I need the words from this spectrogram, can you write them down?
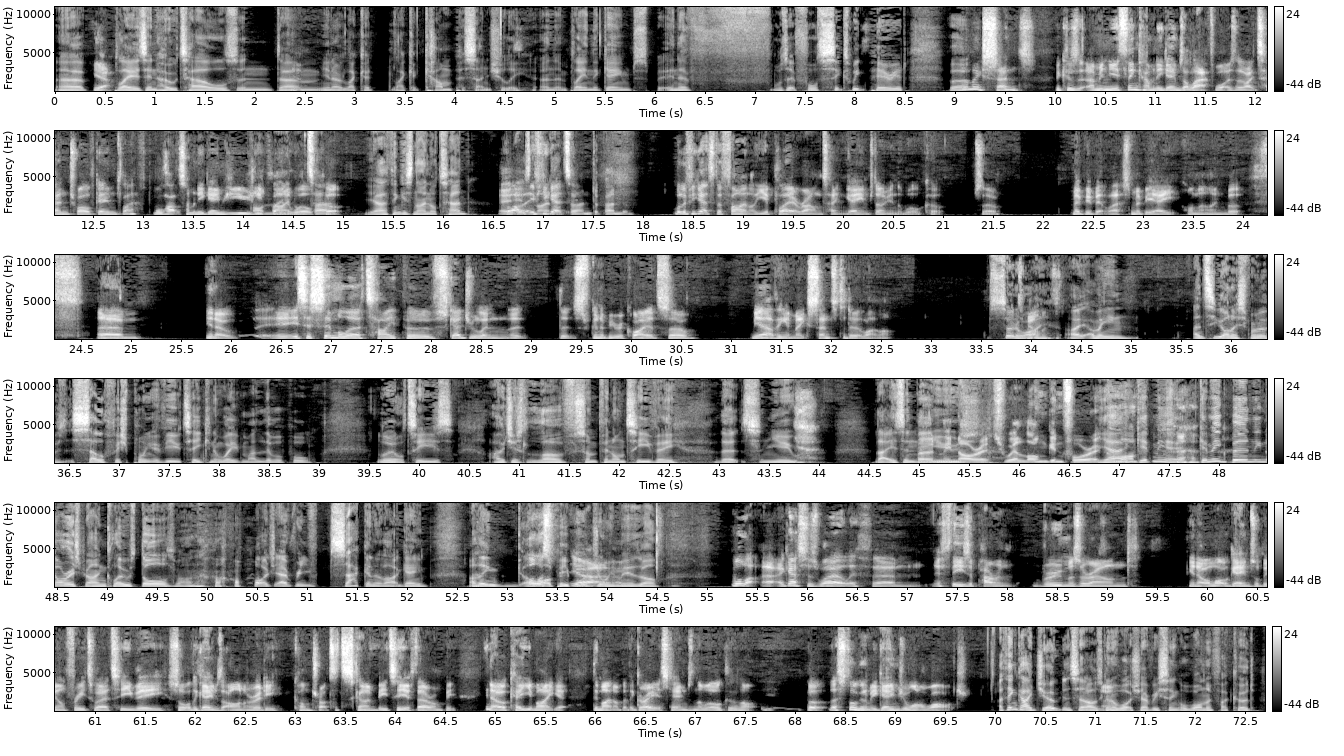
Uh, Yeah. players in hotels and um, you know like a like a camp essentially, and then playing the games in a f- was it four to six week period. But That makes sense because I mean, you think how many games are left? What is there like 10, 12 games left? Well, that's how many games you usually Oh, play in a World 10. Cup. Yeah, I think it's nine or ten. It Well, is if you nine get- or ten, depending. Well, if you get to the final, you play around ten games, don't you, in the World Cup? So maybe a bit less, maybe eight or nine, but um, you know, it's a similar type of scheduling that that's going to be required. So yeah, I think it makes sense to do it like that. So do I. I. I mean, and to be honest, from a selfish point of view, taking away my Liverpool loyalties, I would just love something on TV that's new, that isn't the Burnley, news. Norwich, we're longing for it. Yeah, Come on. give me it. give me Burnley Norwich behind closed doors, man. I'll watch every second of that game. I think a Well, lot of people yeah. will join me as well. Well, I I guess as well, if um, if these apparent rumours around, you know, a lot of games will be on free to air TV, sort of the games that aren't already contracted to Sky and BT, if they're on, B, you know, okay, you might get they might not be the greatest games in the world because they're not, but they're still going to be games you want to watch. I think I joked and said I was going to watch every single one if I could.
